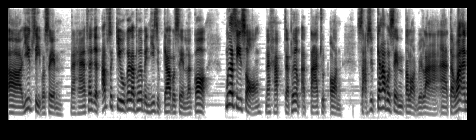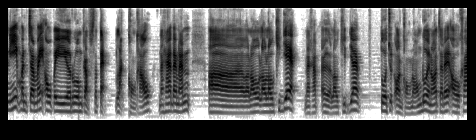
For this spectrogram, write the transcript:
อ่า24%นะฮะ ถ้าเกิดอัพสกิลก็จะเพิ่มเป็น 29%แล้วก็เมื่อ C2 นะครับ จะเพิ่มอัตราจุดอ่อน 39%ตลอดเวลาอ่าแต่ว่าอันนี้มันจะไม่เอาไปรวมกับสเตตหลักของเขานะฮะ ดังนั้นเอ่าเราเราเราคิดแยกนะครับ เออเราคิดแยกตัวจุดอ่อนของน้องด้วยเนาะ จะได้เอาค่า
